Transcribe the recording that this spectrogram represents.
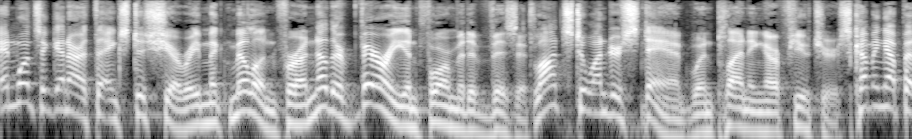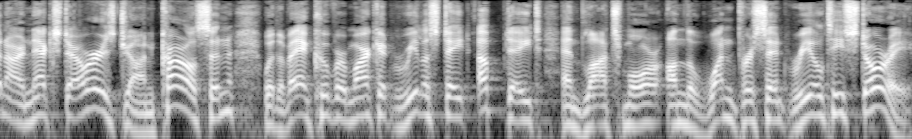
And once again, our thanks to Sherry McMillan for another very informative visit. Lots to understand when planning our futures. Coming up in our next hour is John Carlson with a Vancouver market real estate update and lots more on the 1% realty story.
